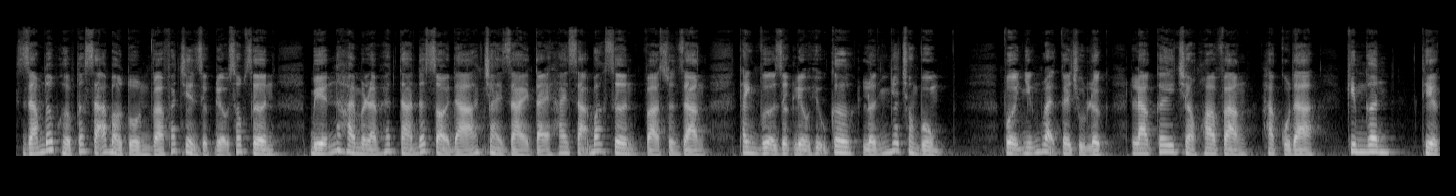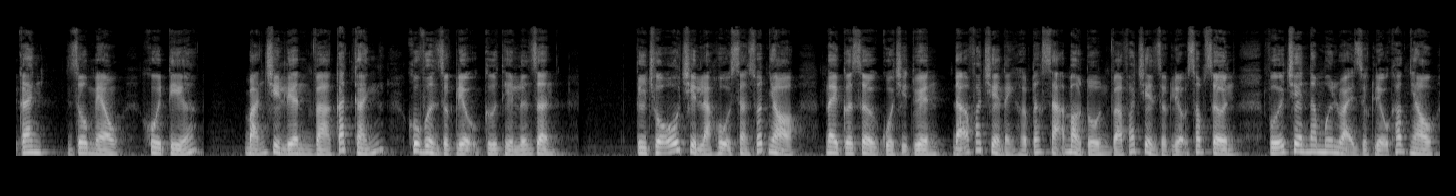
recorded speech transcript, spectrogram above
giám đốc hợp tác xã bảo tồn và phát triển dược liệu Sóc Sơn, biến 25 ha đất sỏi đá trải dài tại hai xã Bắc Sơn và Xuân Giang thành vựa dược liệu hữu cơ lớn nhất trong vùng. Với những loại cây chủ lực là cây trà hoa vàng Hakoda, kim ngân, thìa canh, dâu mèo, khôi tía, bán chỉ liền và cắt cánh, khu vườn dược liệu cứ thế lớn dần. Từ chỗ chỉ là hộ sản xuất nhỏ, Nay cơ sở của chị Tuyền đã phát triển thành hợp tác xã bảo tồn và phát triển dược liệu Sóc Sơn với trên 50 loại dược liệu khác nhau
